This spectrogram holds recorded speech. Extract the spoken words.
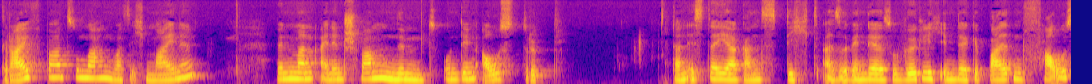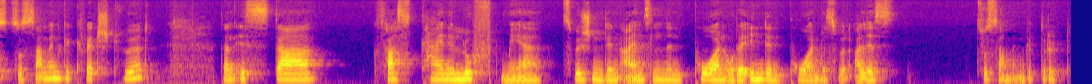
greifbar zu machen, was ich meine. Wenn man einen Schwamm nimmt und den ausdrückt, dann ist er ja ganz dicht. Also wenn der so wirklich in der geballten Faust zusammengequetscht wird, dann ist da fast keine Luft mehr zwischen den einzelnen Poren oder in den Poren. Das wird alles zusammengedrückt.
